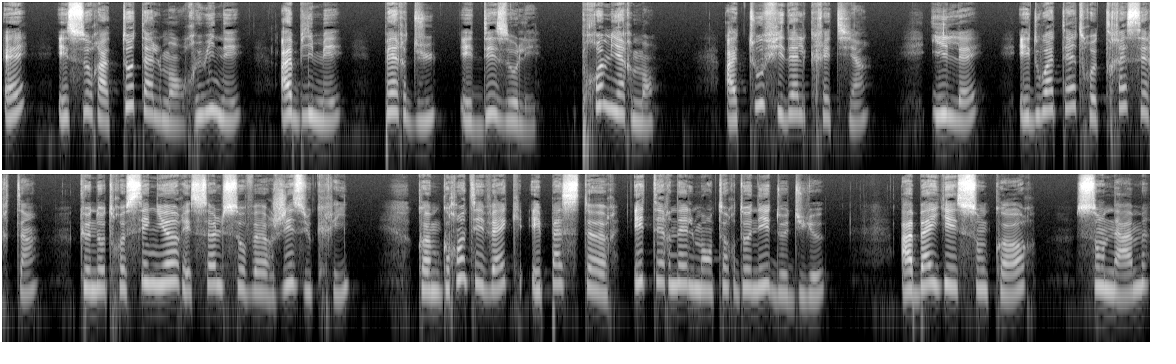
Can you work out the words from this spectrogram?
est et sera totalement ruiné, abîmé, perdu et désolé. Premièrement, à tout fidèle chrétien, il est et doit être très certain que notre Seigneur et seul Sauveur Jésus-Christ, comme grand évêque et pasteur éternellement ordonné de Dieu, a baillé son corps, son âme,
